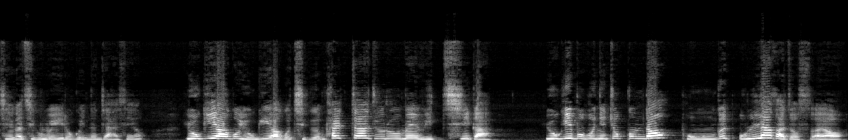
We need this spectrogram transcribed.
제가 지금 왜 이러고 있는지 아세요? 여기하고 여기하고 지금 팔자주름의 위치가 여기 부분이 조금 더 봉긋 올라가졌어요.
